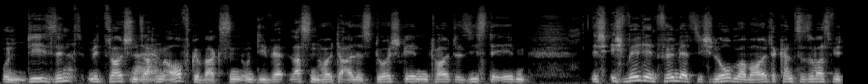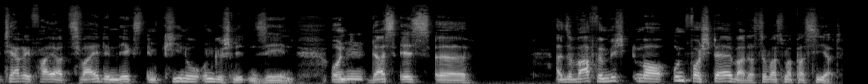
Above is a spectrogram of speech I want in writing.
Und hm. die sind mit solchen ja, Sachen aufgewachsen und die lassen heute alles durchgehen und heute siehst du eben, ich, ich will den Film jetzt nicht loben, aber heute kannst du sowas wie Terrifier 2 demnächst im Kino ungeschnitten sehen. Und mhm. das ist, äh, also war für mich immer unvorstellbar, dass sowas mal passiert.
